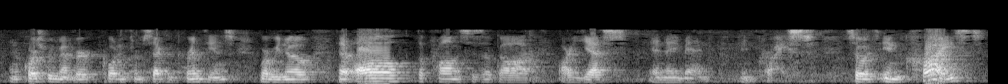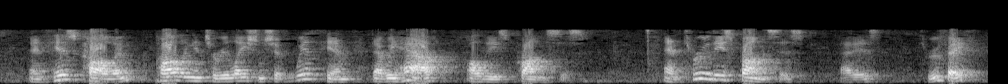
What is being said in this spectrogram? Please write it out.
And of course, remember, quoting from 2 Corinthians, where we know that all the promises of God are yes and amen in Christ. So it's in Christ and His calling, calling into relationship with Him, that we have all these promises. And through these promises, that is, through faith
